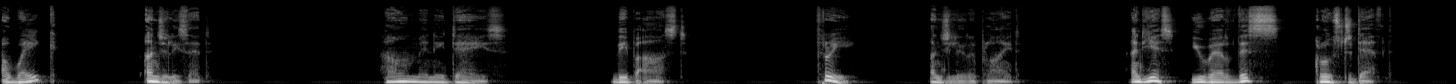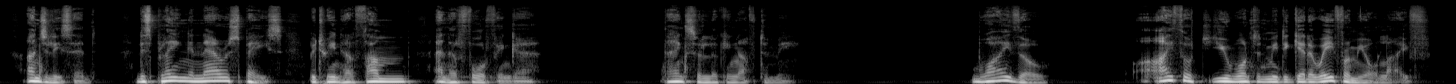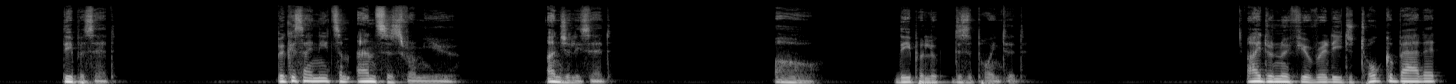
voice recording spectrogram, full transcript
Awake? Anjali said. How many days? Deepa asked. Three, Anjali replied. And yes, you were this close to death, Anjali said, displaying a narrow space between her thumb and her forefinger. Thanks for looking after me. Why, though? I thought you wanted me to get away from your life, Deepa said. Because I need some answers from you, Anjali said. Deepa looked disappointed. I don't know if you're ready to talk about it,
